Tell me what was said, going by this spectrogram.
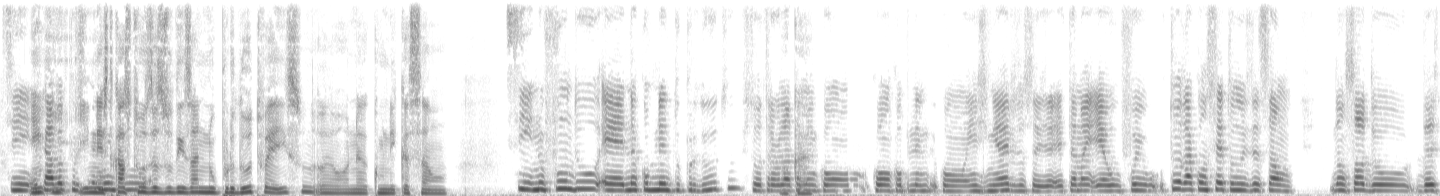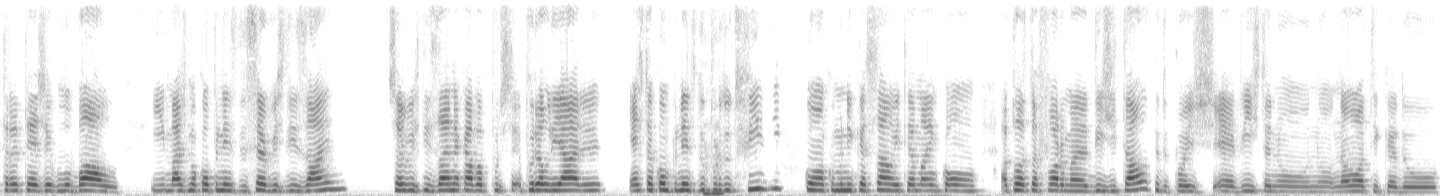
Sim, E, acaba e- por e ser neste muito... caso tu usas o design no produto, é isso? Ou na comunicação? Sim, no fundo é na componente do produto. Estou a trabalhar Ok. também com, com, com engenheiros, ou seja, é também é, foi toda a conceptualização não só do, da estratégia global e mais uma componente de service design. Service design acaba por, por aliar esta componente do Uhum. produto físico com a comunicação e também com a plataforma digital, que depois é vista no, no- na ótica do,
